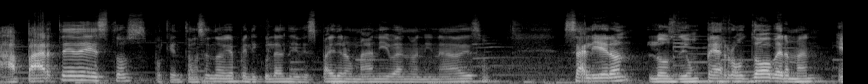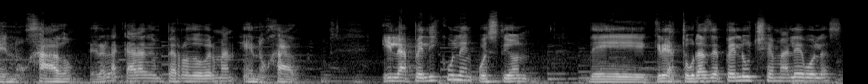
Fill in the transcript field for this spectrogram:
aparte de estos, porque entonces no había películas ni de Spider-Man, ni Batman, ni nada de eso. Salieron los de un perro Doberman enojado. Era la cara de un perro Doberman enojado. Y la película en cuestión de criaturas de peluche malévolas,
